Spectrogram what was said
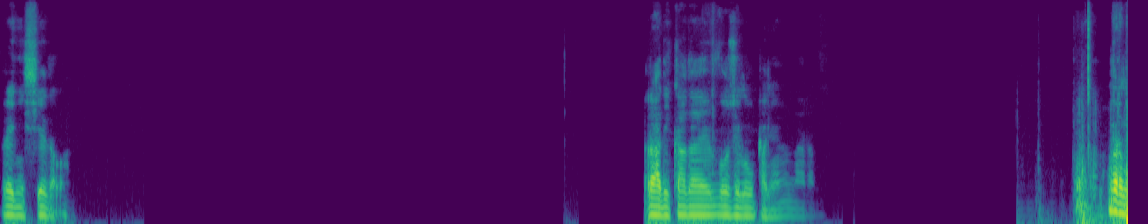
prednjih sjedala. Radi kada je vozilo upaljeno naravno. Vrlo,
